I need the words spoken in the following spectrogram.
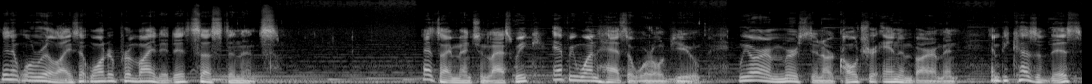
Then it will realize that water provided its sustenance. As I mentioned last week, everyone has a worldview. We are immersed in our culture and environment, and because of this,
